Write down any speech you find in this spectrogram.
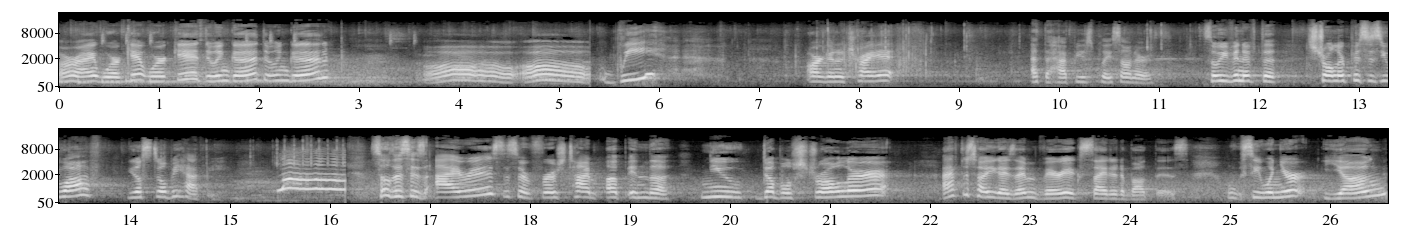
All right, work it, work it. Doing good, doing good. Oh, oh. We are gonna try it at the happiest place on earth. So even if the stroller pisses you off, you'll still be happy. So this is Iris. This is her first time up in the new double stroller. I have to tell you guys, I'm very excited about this. See, when you're young,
